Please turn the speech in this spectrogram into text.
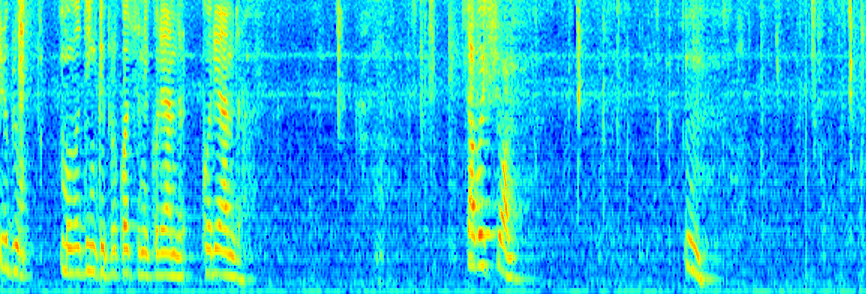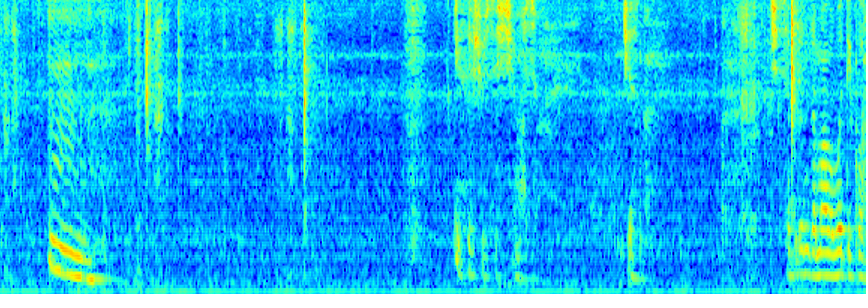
Люблю молоденький прокольцяний коріандр. коріандр. Та ви що? М. М. І це щось із чимось. Чесно. Ще ця бринза мало витекла,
